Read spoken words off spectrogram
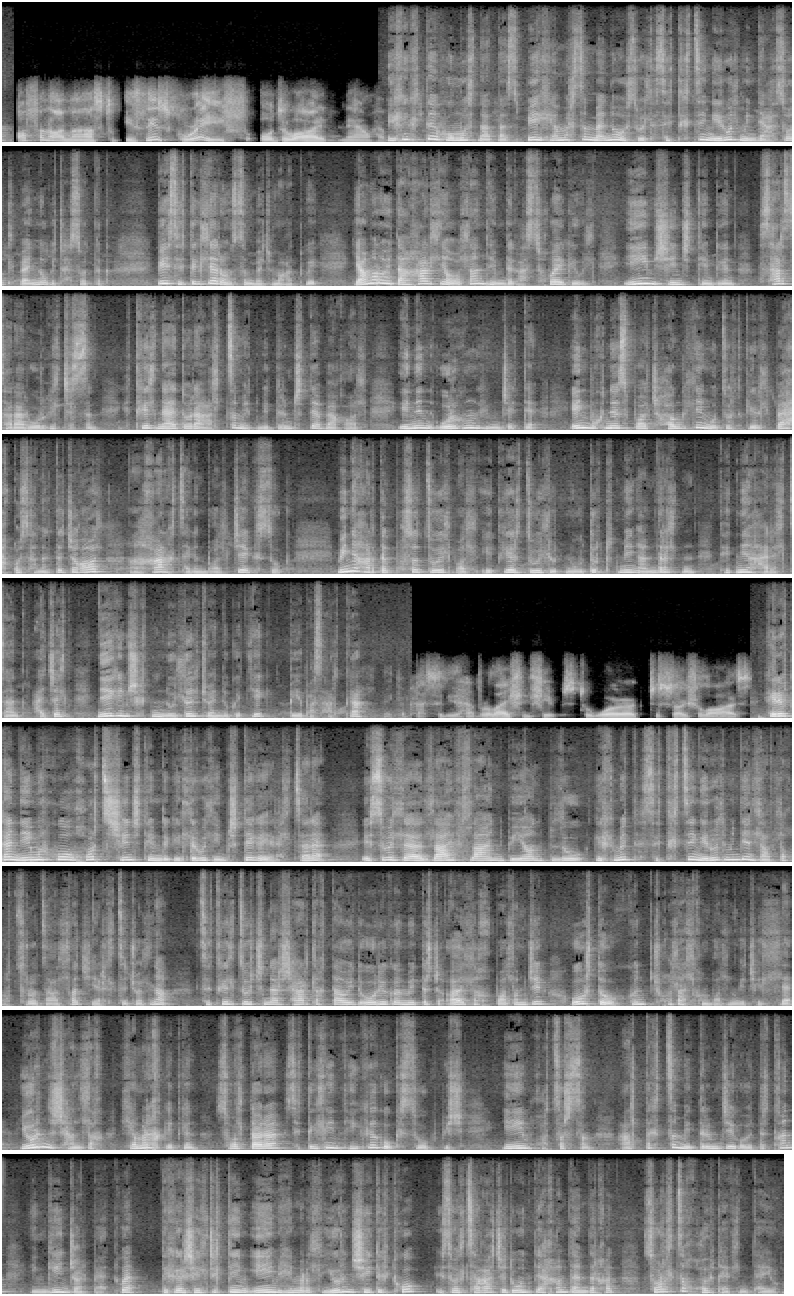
Ихэнхдээ хүмүүс надаас би хямарсан байна уу эсвэл сэтгцийн эрүүл мэндийн асуудал байна уу гэж асуудаг. Би сэтгэлээр унсан байж магадгүй. Ямар үед анхаарлын улаан тэмдэг асах вэ гэвэл ийм шинж тэмдэг нь сар сараар үргэлжилсэн. Итгэл найдвараа алдсан мэт мэдрэмжтэй байгаа бол энэ нь өргөн хэмжээтэй. Энэ бүхнээс болж хонглын үзүрт гэрэл байхгүй санагдаж байгаа бол анхаарах цаг нь болжээ гэсэн үг. Миний хардаг бусад зүйл бол эдгээр зүйлүүд нь өдөр тутмын амьдралд нь тэдний харилцаанд, ажилд, нийгэмшигт нь нөлөөлж байна уу гэдгийг би бас харддаг capacity to have relationships, to work, to socialize. Хэрв танд иймэрхүү хурц шинж тэмдэг илэрвэл эмчтэйгээ ярилцаарай. Эсвэл э, Lifeline Beyond Blue гэх мэт сэтгцийн эрүүл мэндийн лавлах утас руу заалгаж ярилцаж болно. сэтгэл зүйч нар шаардлагатай үед өөрийгөө мэдэрч ойлгох боломжийг өөртөө өгөх нь чухал алхам болно гэж хэллээ. Ер нь шаналх, хямрах гэдэг нь сул дорой сэтгэлийн тэнхээгүй гэсэн үг биш. Ийм хоцорсон, алдагдсан мэдрэмжийг удирдах нь энгийн жор байдгүй. Тэгэхээр шилжилтийн ийм хямрал ер нь шийдэгдэх үү? Эсвэл цагаачд үүнтэй хамт амьдрахад суралцах хувь тавилантай юу?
